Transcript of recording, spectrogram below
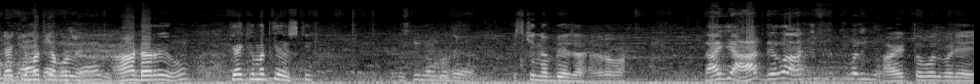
क्या कीमत क्या बोल रहे हैं हाँ? डर रहे हो। क्या कीमत क्या है इसकी? इसकी नंबर है इसकी नब्बे हज़ार अरे वाह। ताकि हाथ देखो हाथ कितनी कितनी बड़ी है। हाइट तो बहुत बढ़िया है।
